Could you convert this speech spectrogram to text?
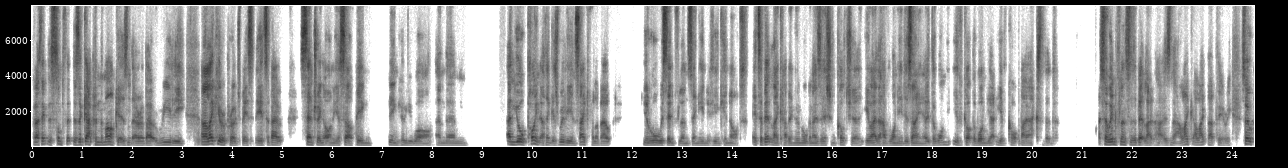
But I think there's something, there's a gap in the market, isn't there, about really, and I like your approach basically. It's about centering on yourself, being being who you are. And then, and your point, I think, is really insightful about you're always influencing, even if you think you're not. It's a bit like having an organization culture. You either have one you design, the one you've got the one you've caught by accident. So influence is a bit like that, isn't it? I like I like that theory. So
